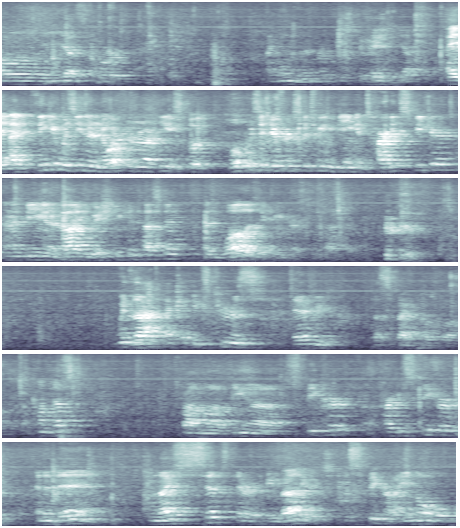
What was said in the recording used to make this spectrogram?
Oh, yes, or, I don't remember which division, yeah. I, I think it was either north or northeast, but what was the difference between being a target speaker and then being an evaluation contestant as well as a concurrent contestant? With that, I can experience every aspect of uh, a contest, from uh, being a speaker, a target speaker, and then when I sit there and evaluate the speaker, I know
